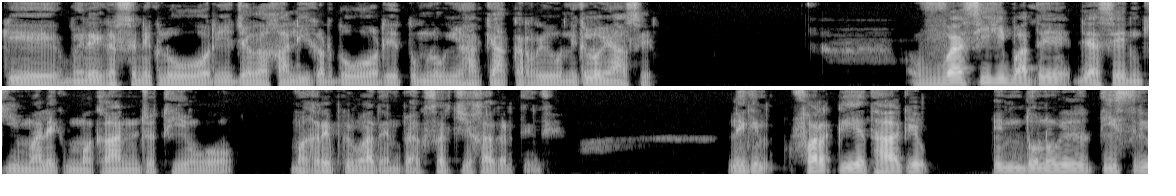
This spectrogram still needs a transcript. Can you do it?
کہ میرے گھر سے نکلو اور یہ جگہ خالی کر دو اور یہ تم لوگ یہاں کیا کر رہے ہو؟ نکلو یہاں سے۔ ویسی ہی باتیں جیسے ان کی مالک مکان جو تھی وہ مغرب کے بعد ان پہ اکثر چیخا کرتی تھی لیکن فرق یہ تھا کہ ان دونوں کی جو تیسری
